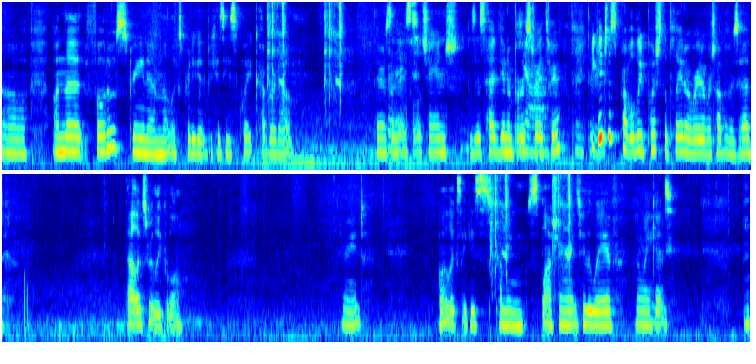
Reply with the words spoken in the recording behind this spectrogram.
Uh, on the photo screen, him that looks pretty good because he's quite covered up. There's a nice little change. Is his head gonna burst yeah, right, through? right? You could just probably push the Play-Doh right over top of his head. That looks really cool. All right. Oh, it looks like he's coming, splashing right through the wave. I like it. he's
